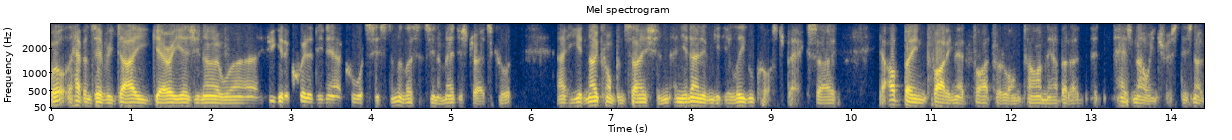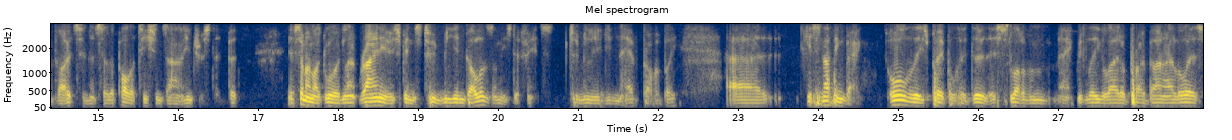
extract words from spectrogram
Well, it happens every day, Gary. As you know, uh, if you get acquitted in our court system, unless it's in a magistrate's court, uh, you get no compensation and you don't even get your legal costs back. So yeah, I've been fighting that fight for a long time now, but it has no interest. There's no votes in it, so the politicians aren't interested. But if someone like Lloyd Rayney, who spends $2 million on his defence, $2 million he didn't have probably, uh, gets nothing back. All of these people who do this, a lot of them act with legal aid or pro bono lawyers,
